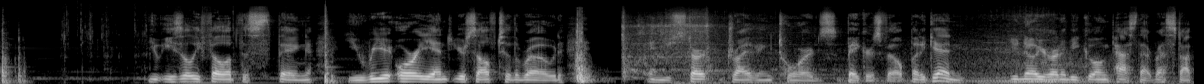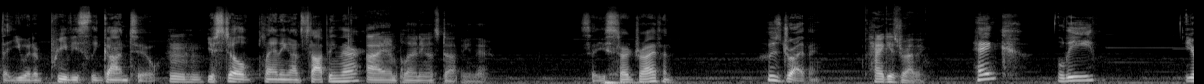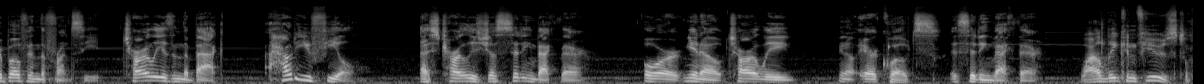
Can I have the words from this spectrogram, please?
You easily fill up this thing, you reorient yourself to the road, and you start driving towards Bakersville. But again, you know you're going to be going past that rest stop that you had previously gone to. Mm-hmm. You're still planning on stopping there? I am planning on stopping there. So you start driving. Who's driving? Hank is driving. Hank, Lee, you're both in the front seat. Charlie is in the back. How do you feel as Charlie's just sitting back there, or, you know, Charlie, you know, air quotes, is sitting back there. Wildly confused.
